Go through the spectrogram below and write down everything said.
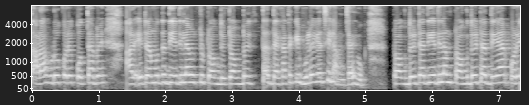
তাড়াহুড়ো করে করতে হবে। আর এটার মধ্যে দিয়ে দিলাম একটু টক দই। টক দইটা দেখা থেকে ভুলে গেছিলাম, যাই হোক। টক দইটা দিয়ে দিলাম। টক দইটা দেওয়ার পরে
